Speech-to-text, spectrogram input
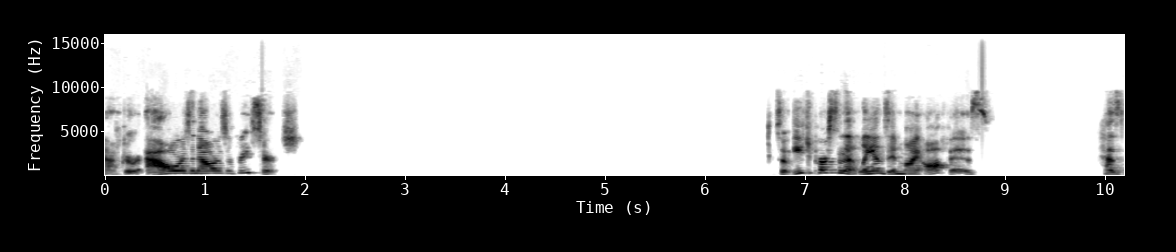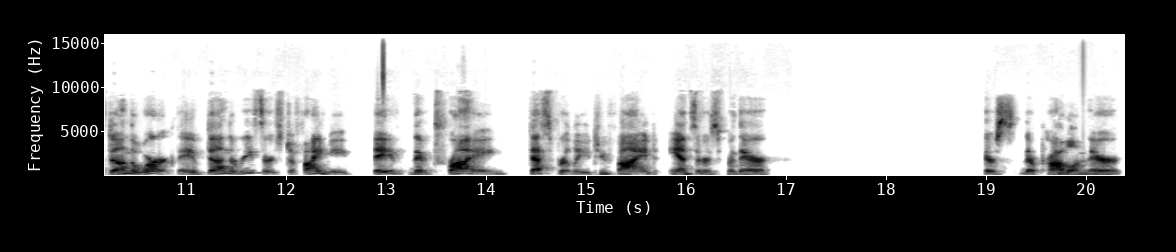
after hours and hours of research. So each person that lands in my office has done the work. They've done the research to find me. They they're trying desperately to find answers for their their their problem, their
